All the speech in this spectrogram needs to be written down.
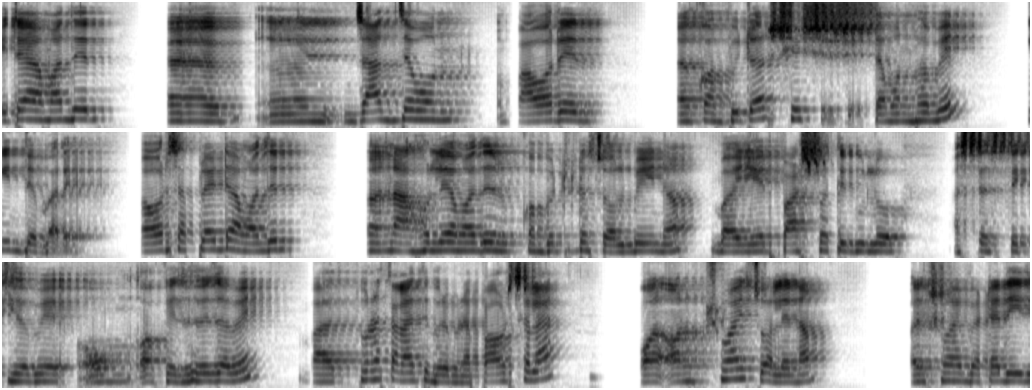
এটা আমাদের যার যেমন পাওয়ারের কম্পিউটার, সে তেমনভাবে কিনতে পারে। পাওয়ার সাপ্লাইটা আমাদের না হলে আমাদের কম্পিউটারটা চলবেই না বা এর পার্টসপাতিগুলো আস্তে আস্তে কী হবে অকেজ হয়ে যাবে বা তোমরা চালাতে পারবে না। পাওয়ার ছাড়া অনেক সময় চলে না। অনেক সময় ব্যাটারির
